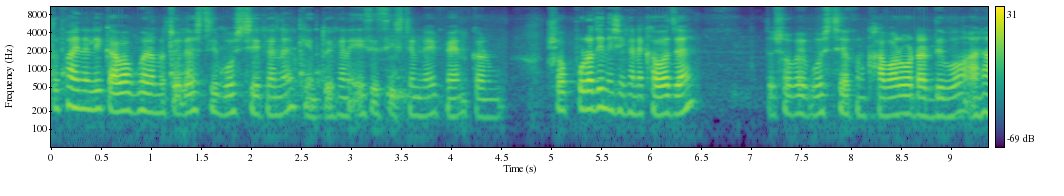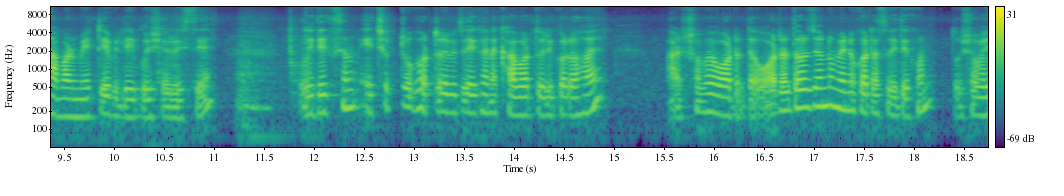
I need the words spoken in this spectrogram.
তো ফাইনালি কাবাব ঘর আমরা চলে আসছি বসছি এখানে কিন্তু এখানে এসি সিস্টেম নেই ফ্যান কারণ সব পুরা জিনিস এখানে খাওয়া যায়। তো সবাই বসছে এখন খাবার অর্ডার দেবো। আর আমার মেয়ে টেবিলেই বসে রয়েছে। ওই দেখছেন এই ছোট্ট ঘরটার ভিতরে এখানে খাবার তৈরি করা হয়। আর সবাই অর্ডার দেওয়া অর্ডার দেওয়ার জন্য মেনু কার্ড আছে ওই দেখুন। তো সবাই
